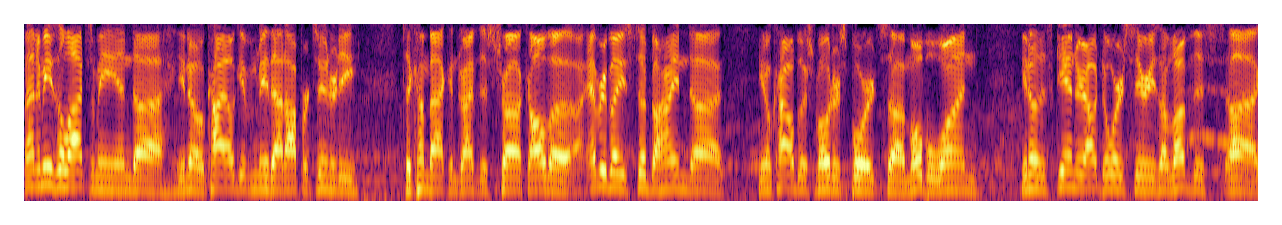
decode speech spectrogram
Man, it means a lot to me, and uh, you know, Kyle giving me that opportunity to come back and drive this truck. All the everybody stood behind, uh, you know, Kyle Busch Motorsports, uh, Mobil One, you know, this Gander Outdoors series. I love this. Uh,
